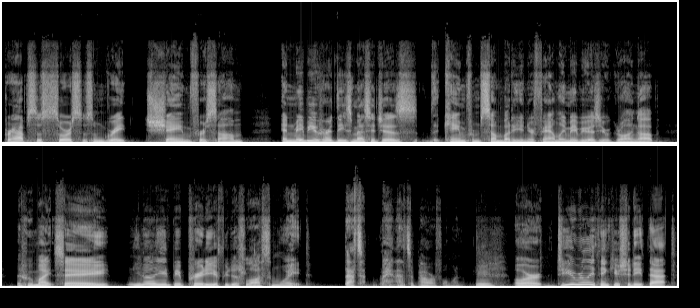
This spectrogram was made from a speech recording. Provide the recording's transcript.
perhaps a source of some great shame for some. And maybe you heard these messages that came from somebody in your family, maybe as you were growing up, who might say, you know, you'd be pretty if you just lost some weight. That's a, man, that's a powerful one. Mm. Or do you really think you should eat that?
